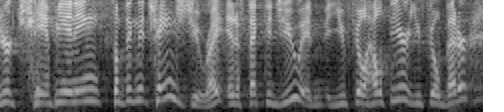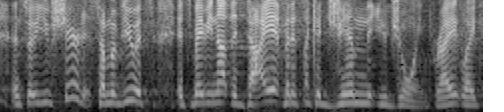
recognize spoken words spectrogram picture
you're championing something that changed you, right? It affected you. You feel healthier, you feel better. And so you've shared it. Some of you, it's, it's maybe not the diet, but it's like a gym that you joined, right? Like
